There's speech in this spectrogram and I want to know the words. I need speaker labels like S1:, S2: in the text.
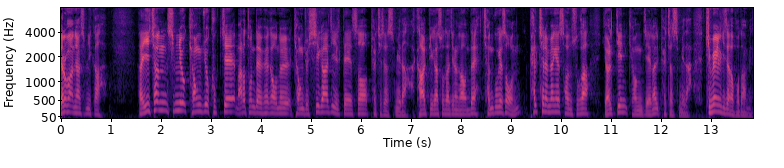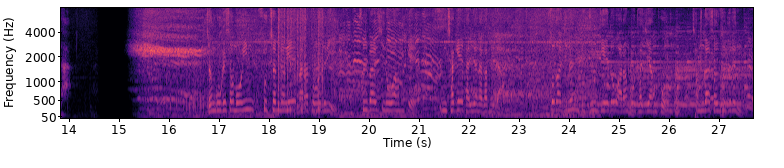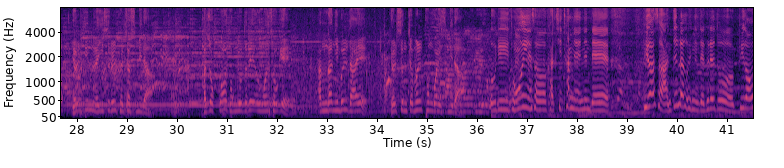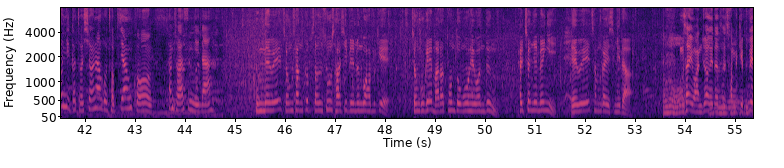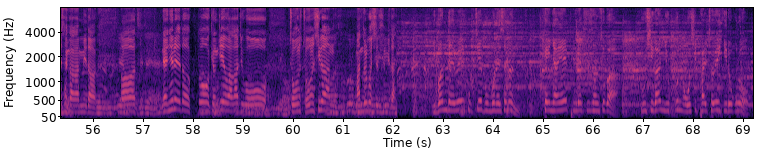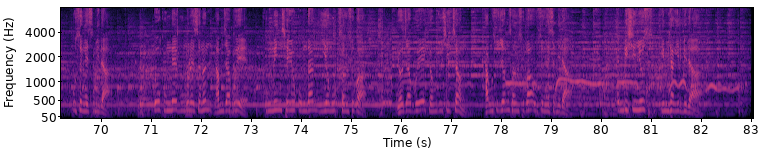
S1: 여러분 안녕하십니까? 2016 경주 국제 마라톤 대회가 오늘 경주 시가지 일대에서 펼쳐졌습니다. 가을비가 쏟아지는 가운데 전국에서 온 8천여 명의 선수가 열띤 경쟁을 펼쳤습니다. 김영일 기자가 보도합니다.
S2: 전국에서 모인 수천 명의 마라토너들이 출발 신호와 함께 힘차게 달려나갑니다. 쏟아지는 빗줄기에도 아랑곳하지 않고 참가 선수들은 열띤 레이스를 펼쳤습니다. 가족과 동료들의 응원 속에 안간힘을 다해 결승점을 통과했습니다.
S3: 우리 동호회에서 같이 참여했는데 비 와서 안 뛰려고 했는데 그래도 비가 오니까 더 시원하고 덥지 않고 참 좋았습니다.
S2: 국내외 정상급 선수 40여 명과 함께 전국의 마라톤 동호회원 등 8천여 명이 대회에 참가했습니다.
S4: 무사히 완주하게 돼서 참 기쁘게 생각합니다. 어, 내년에도 또 경기에 와가지고 좋은 좋은 시간 만들고 싶습니다.
S2: 이번 대회 국제 부문에서는 케냐의 필렉스 선수가 2시간 6분 58초의 기록으로 우승했습니다. 또 국내 부문에서는 남자부의 국민체육공단 이영욱 선수가 여자부의 경주시청 강수정 선수가 우승했습니다. MBC 뉴스 김향일입니다.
